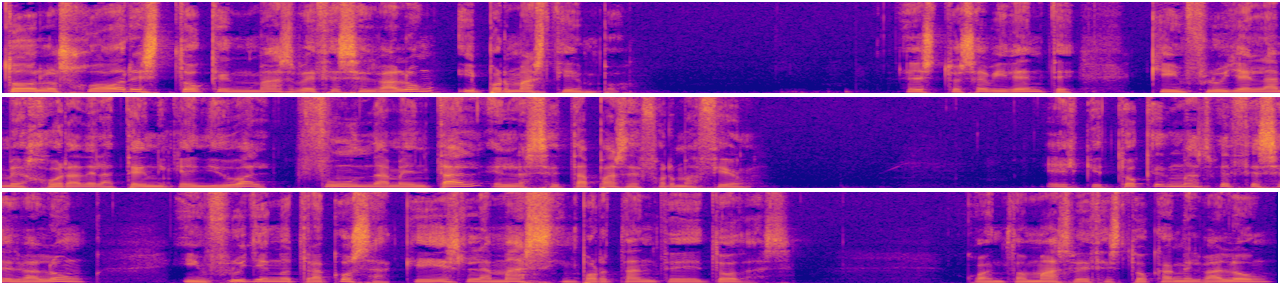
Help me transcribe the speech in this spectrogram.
todos los jugadores toquen más veces el balón y por más tiempo. Esto es evidente que influye en la mejora de la técnica individual, fundamental en las etapas de formación. El que toquen más veces el balón influye en otra cosa, que es la más importante de todas. Cuanto más veces tocan el balón,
